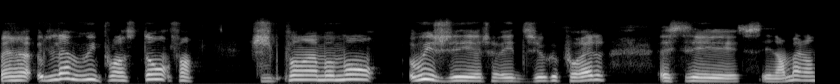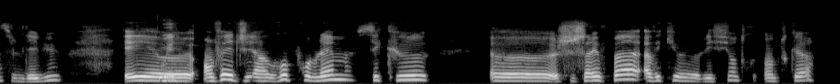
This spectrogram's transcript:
ben, là, oui, pour l'instant, enfin, pendant un moment, oui, j'avais yeux que pour elle. C'est, normal, hein, c'est le début. Et Oui, euh, en fait, j'ai un gros problème, c'est que euh, je n'arrive pas, avec euh, les filles en, en tout cas,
